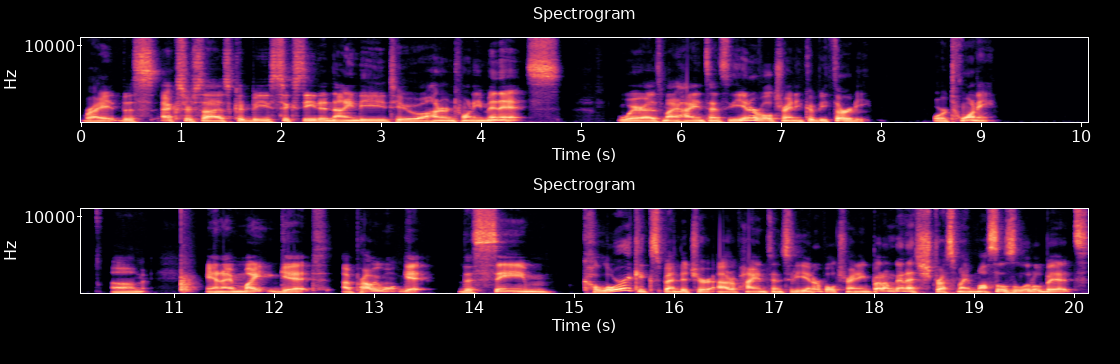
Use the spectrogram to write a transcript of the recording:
right? This exercise could be 60 to 90 to 120 minutes, whereas my high intensity interval training could be 30 or 20. Um, and I might get, I probably won't get the same caloric expenditure out of high intensity interval training, but I'm gonna stress my muscles a little bit.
